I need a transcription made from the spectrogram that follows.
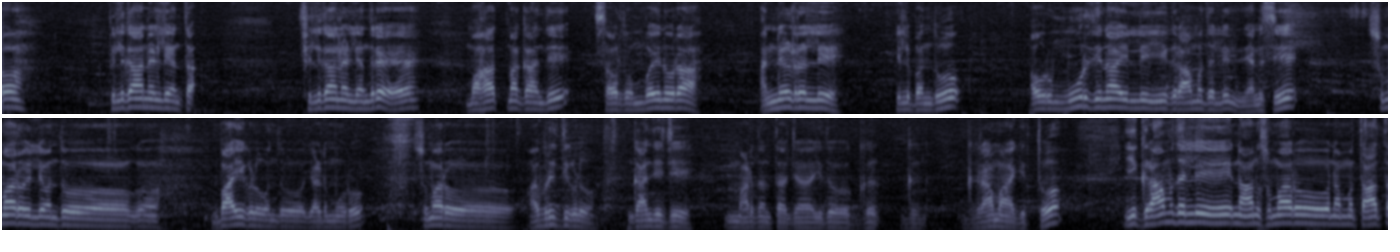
ಓ ಪಿಲ್ಗಾನಹಳ್ಳಿ ಅಂತ. ಪಿಲ್ಗಾನಹಳ್ಳಿ ಅಂದರೆ ಮಹಾತ್ಮ ಗಾಂಧಿ ಸಾವಿರದ ಒಂಬೈನೂರ ಹನ್ನೆರಡರಲ್ಲಿ ಇಲ್ಲಿ ಬಂದು ಅವರು ಮೂರು ದಿನ ಇಲ್ಲಿ ಈ ಗ್ರಾಮದಲ್ಲಿ ನೆನೆಸಿ ಸುಮಾರು ಇಲ್ಲಿ ಒಂದು ಬಾಯಿಗಳು ಒಂದು ಎರಡು ಮೂರು, ಸುಮಾರು ಅಭಿವೃದ್ಧಿಗಳು ಗಾಂಧೀಜಿ ಮಾಡಿದಂಥ ಜ ಇದು ಗ್ರಾಮ ಆಗಿತ್ತು. ಈ ಗ್ರಾಮದಲ್ಲಿ ನಾನು ಸುಮಾರು ನಮ್ಮ ತಾತ,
